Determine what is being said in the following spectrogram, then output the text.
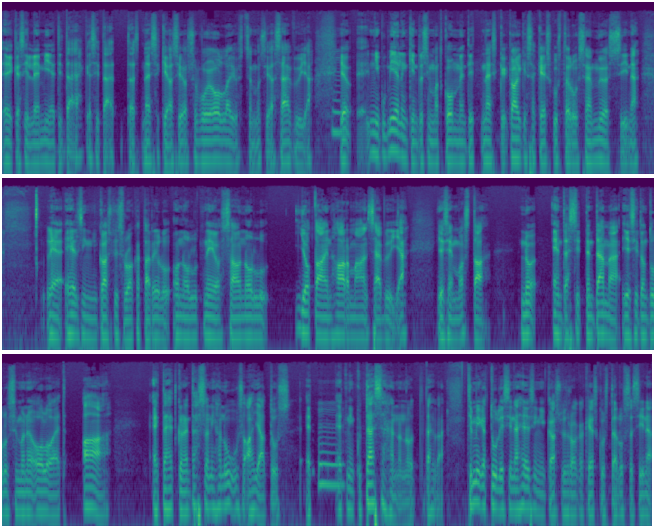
eikä sille mietitä ehkä sitä, että näissäkin asioissa voi olla just semmoisia sävyjä. Mm. Ja niin kuin mielenkiintoisimmat kommentit näissä kaikissa keskusteluissa ja myös siinä Helsingin kasvisruokatarjoilu on ollut ne, joissa on ollut jotain harmaan sävyjä ja semmoista, no entäs sitten tämä, ja sitten on tullut semmoinen olo, että aa, että hetkonen, tässä on ihan uusi ajatus, että Mm. et, niin kuin, tässähän on ollut tätä hyvää. Se, mikä tuli siinä Helsingin kasvisruokakeskustelussa siinä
